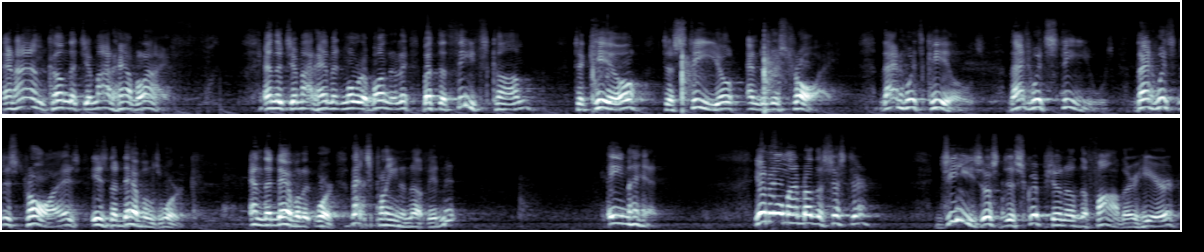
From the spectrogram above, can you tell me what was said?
And I am come that you might have life, and that you might have it more abundantly. But the thieves come to kill, to steal, and to destroy. That which kills, that which steals, that which destroys is the devil's work. And the devil at work. That's plain enough, isn't it? Amen. You know, my brother, sister, Jesus' description of the Father here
